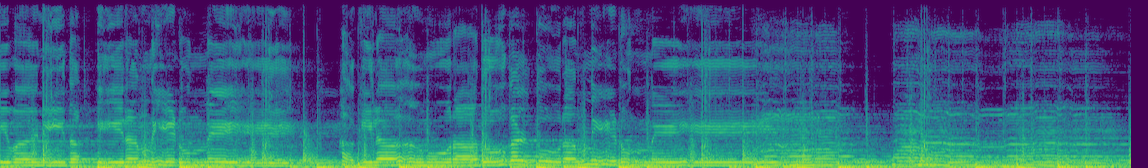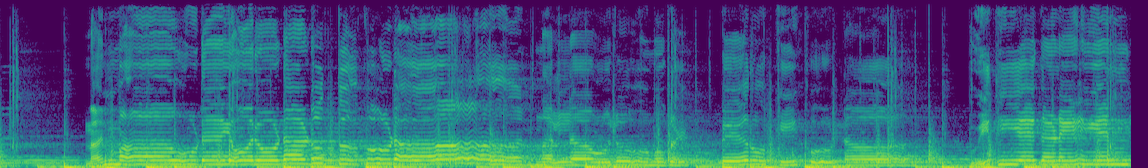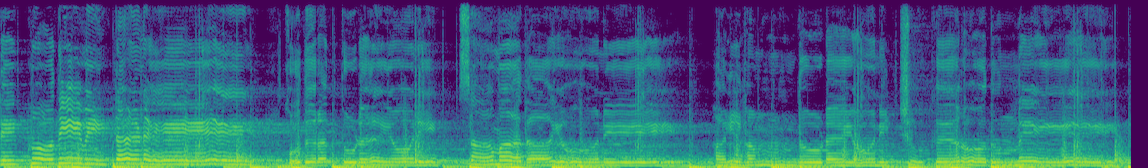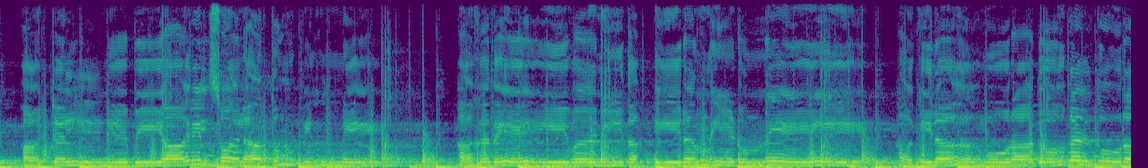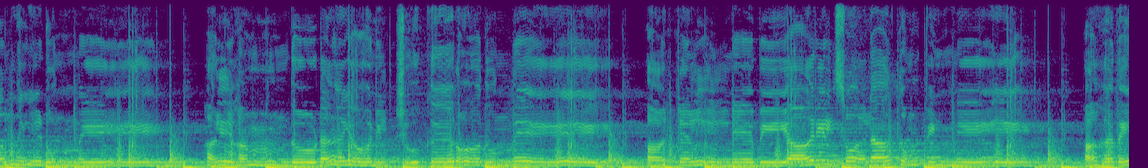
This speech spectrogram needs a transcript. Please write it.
വനിത ഇരന്നിടുന്നേ. അഖില നന്മ ഉടയോരോടടുത്തു കൂടാൻ നല്ല ഉലുമുകൾ പേറുക്കി കൂട്ടാ വിധിയെ ഗണേ എന്റെ കൊതി വിട്ടണേ. കുതിരത്തുടയോനെ സമതായോനെ. അൽഹംദുടയോനിൽ നബിയാരിൽ സ്വലാത്തും പിന്നെ അഹദേ വനിത ഇരന്നിടുന്നേ അഖില മുറാദുകൾ തുറന്നിടുന്നേ അൽഹം ദുടയോനിൽ ശുക്രോതുന്നേ. ആറ്റൽ നബിയാരിൽ സ്വലാത്തും പിന്നെ അഹദേ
